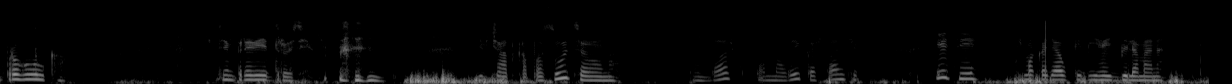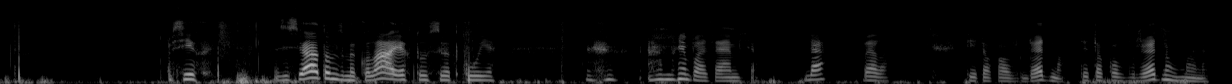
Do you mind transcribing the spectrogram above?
прогулка. Всім привіт, друзі. Дівчатка пасуться воно. Там Дашка, там малий каштанчик. І ці шмакодявки бігають біля мене. Всіх зі святом, з Миколая, хто святкує. А ми пасемося. Да, Бела? Ти така вредна, ти така вредна в мене.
